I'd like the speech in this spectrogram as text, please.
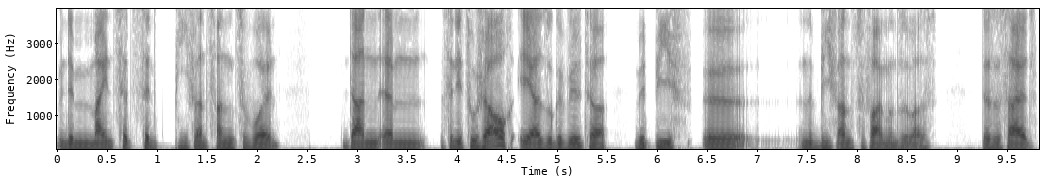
in dem Mindset sind, Beef anfangen zu wollen, dann ähm, sind die Zuschauer auch eher so gewillter, mit Beef, äh, eine Beef anzufangen und sowas. Das ist halt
